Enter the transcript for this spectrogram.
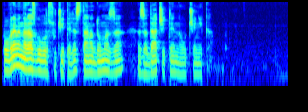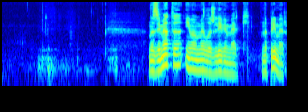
По време на разговор с учителя стана дума за задачите на ученика. На Земята имаме лъжливи мерки. Например,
